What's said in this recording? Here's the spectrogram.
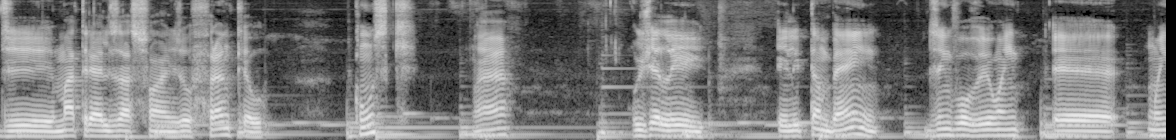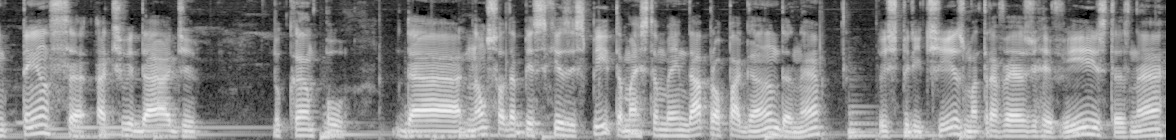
de materializações, o Frankel, Kunsk, né? O Gelei, ele também desenvolveu uma, é, uma intensa atividade no campo da não só da pesquisa espírita, mas também da propaganda, né, do espiritismo através de revistas, né,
